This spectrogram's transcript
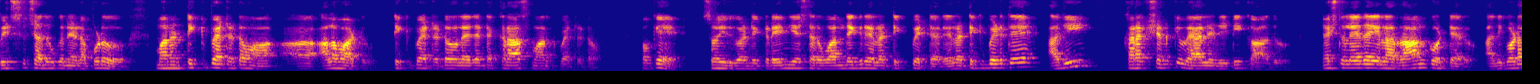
బిట్స్ చదువుకునేటప్పుడు మనం టిక్ పెట్టడం అలవాటు. టిక్ పెట్టడం లేదంటే క్రాస్ మార్క్ పెట్టడం. ఓకే? సో ఇదిగోండి ఇక్కడ ఏం చేశారు? వన్ దగ్గర ఇలా టిక్ పెట్టారు. ఇలా టిక్ పెడితే అది కరెక్షన్కి వ్యాలిడిటీ కాదు. నెక్స్ట్ లేదా ఇలా రాంగ్ కొట్టారు. అది కూడా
